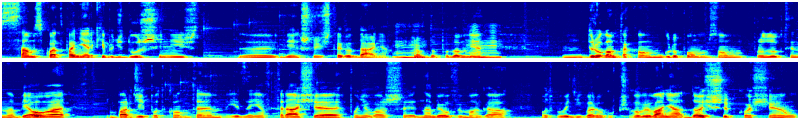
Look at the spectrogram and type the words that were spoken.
sam skład panierki będzie dłuższy niż większość tego dania, Mhm. prawdopodobnie. Mhm. Mm, Drugą taką grupą są produkty nabiałowe, bardziej pod kątem jedzenia w trasie, ponieważ e, nabiał wymaga odpowiednich warunków przechowywania, dość szybko się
